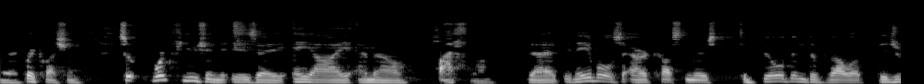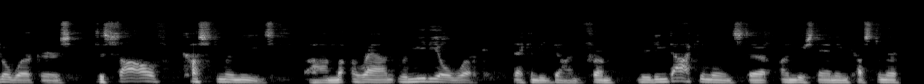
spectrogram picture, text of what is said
Yeah, great question. So WorkFusion is a AI ML platform that enables our customers to build and develop digital workers to solve customer needs um, around remedial work that can be done from reading documents to understanding customer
